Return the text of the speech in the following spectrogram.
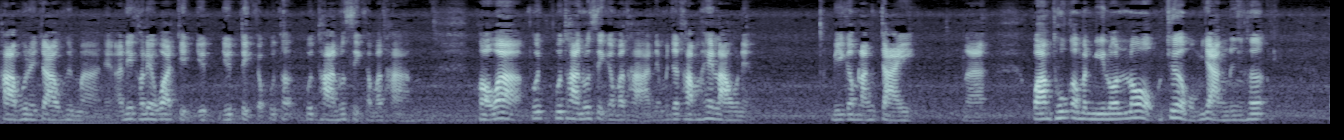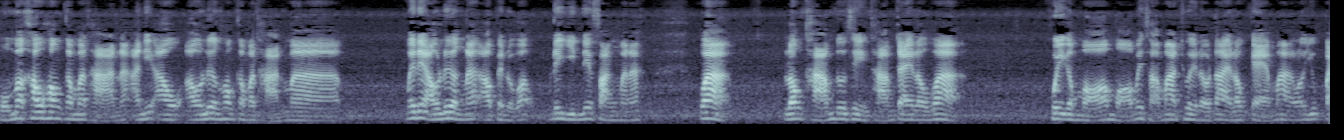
ภาพพระพุทธเจ้าขึ้นมาเนี่ย อันนี้เขาเรียกว่าจิตยึดยึดติดกับพุทธพุทธานุสิกกรรมฐาน เพราะว่าพุทพุทธานุสิกกรรมฐานเนี่ยมันจะทำให้เราเนี่ย มีกำลังใจนะความทุกข์มันมีล้นโลก เชื่อผมอย่างหนึ่งเถอะ ผมมาเข้าห้องกรรมฐานนะอันนี้เอาเอาเรื่องห้องกรรมฐานมา ไม่ได้เอาเรื่องนะเอาเป็นแบบว่าได้ยินได้ฟังมานะว่าลองถามดูสิถามใจเราว่า คุยกับหมอหมอไม่สามารถช่วยเราได้ เราแก่มากเราอายุแป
